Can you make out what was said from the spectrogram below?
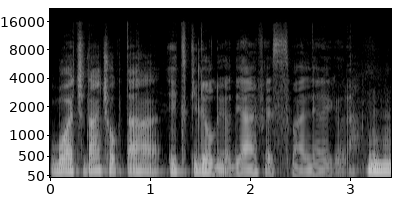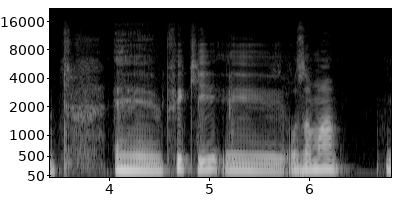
bu açıdan çok daha etkili oluyor diğer festivallere göre. Hı hı. Ee, peki e, o zaman e,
